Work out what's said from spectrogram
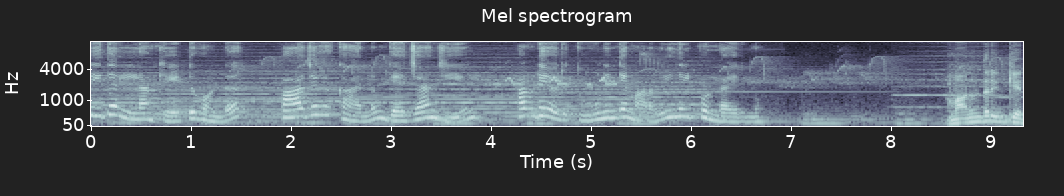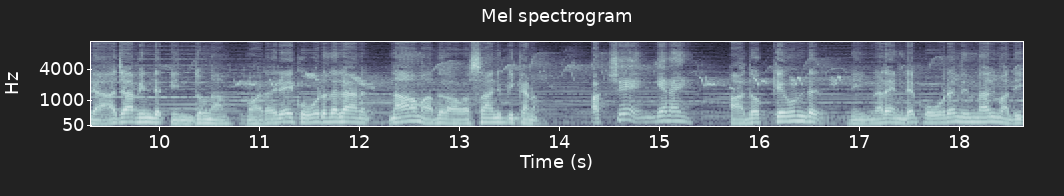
ഇതെല്ലാം കേട്ടുകൊണ്ട് പാചകക്കാരനും ഗജാഞ്ചിയും അവിടെ ഒരു തൂണിന്റെ മറവിൽ നിൽപ്പുണ്ടായിരുന്നു. മന്ത്രിക്ക് രാജാവിന്റെ പിന്തുണ വളരെ കൂടുതലാണ്. നാം അത് അവസാനിപ്പിക്കണം. പക്ഷേ എങ്ങനെ? അതൊക്കെ ഉണ്ട്. നിങ്ങൾ എന്റെ കൂടെ നിന്നാൽ മതി.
